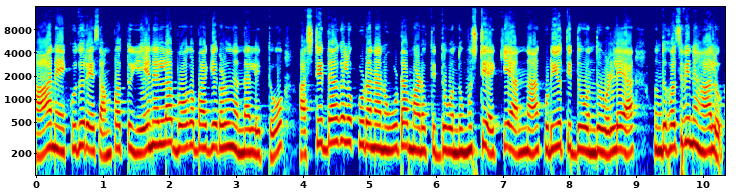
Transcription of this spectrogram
ಆನೆ, ಕುದುರೆ, ಸಂಪತ್ತು ಏನೆಲ್ಲ ಭೋಗಭಾಗ್ಯಗಳು ನನ್ನಲ್ಲಿತ್ತು, ಅಷ್ಟಿದ್ದಾಗಲೂ ಕೂಡ ನಾನು ಊಟ ಮಾಡುತ್ತಿದ್ದು ಒಂದು ಮುಷ್ಟಿ ಅಕ್ಕಿಯ ಅನ್ನ, ಕುಡಿಯುತ್ತಿದ್ದು ಒಂದು ಒಳ್ಳೆಯ ಒಂದು ಹಸುವಿನ ಹಾಲು,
